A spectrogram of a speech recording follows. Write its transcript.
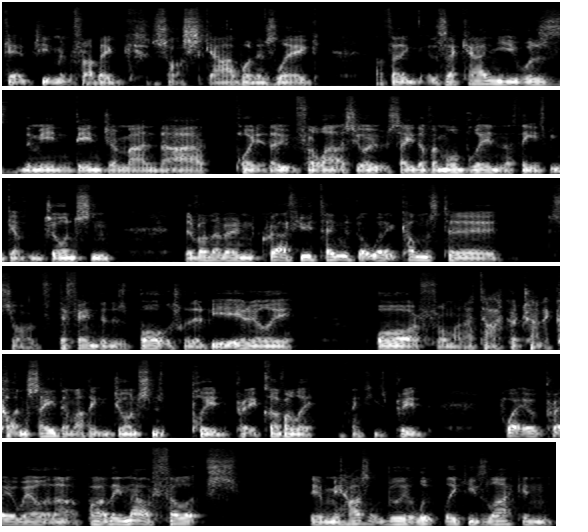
getting treatment for a big sort of scab on his leg. I think Zaccagni was the main danger man that I pointed out for Lazio outside of Immobile, and I think he's been given Johnston the run around quite a few times. But when it comes to sort of defending his box, whether it be aerially or from an attacker trying to cut inside him. I think Johnston's played pretty cleverly. I think he's played pretty, pretty well at that part. I think that Phillips, um, he hasn't really looked like he's lacking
